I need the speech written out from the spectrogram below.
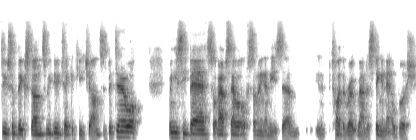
do some big stunts. We do take a few chances, but do you know what? When you see Bear sort of abseil off something and he's um, you know tied the rope around a stinger nettle bush,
